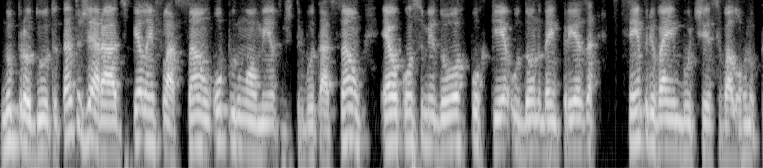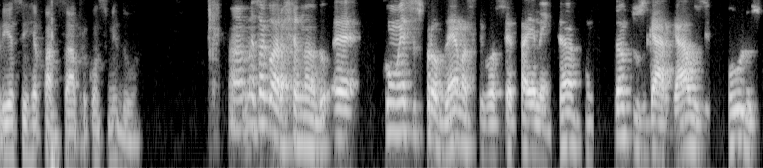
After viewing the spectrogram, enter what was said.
no produto, tanto gerados pela inflação ou por um aumento de tributação, é o consumidor, porque o dono da empresa sempre vai embutir esse valor no preço e repassar para o consumidor. Ah, mas agora, Fernando, é, com esses problemas que você está elencando, com tantos gargalos e furos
